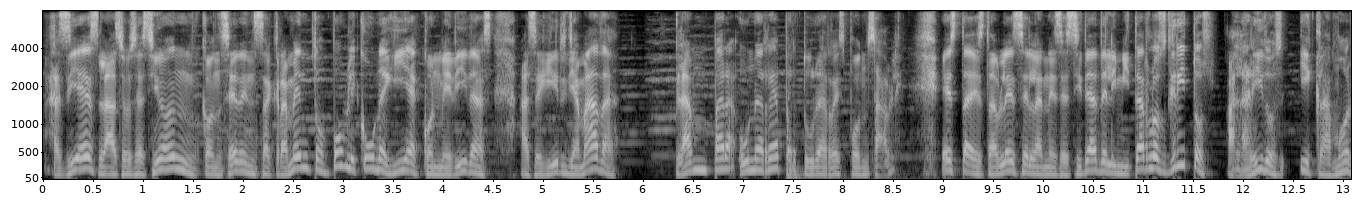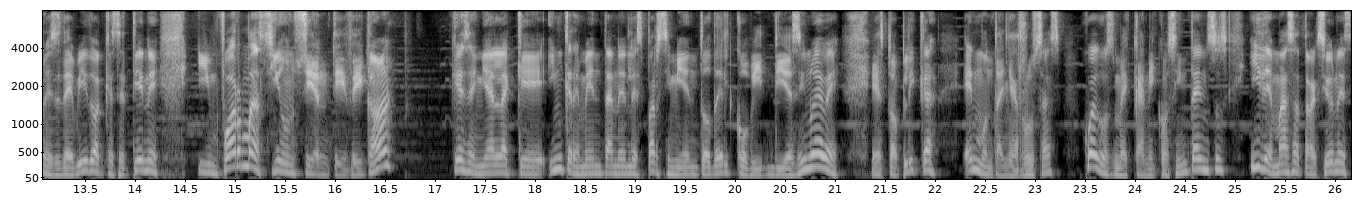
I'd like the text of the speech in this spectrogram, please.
Así es, la asociación con sede en Sacramento publicó una guía con medidas a seguir llamada Plan para una reapertura responsable. Esta establece la necesidad de limitar los gritos, alaridos y clamores debido a que se tiene información científica que señala que incrementan el esparcimiento del COVID-19. Esto aplica en montañas rusas, juegos mecánicos intensos y demás atracciones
